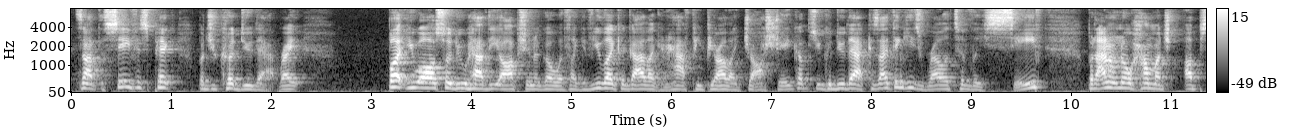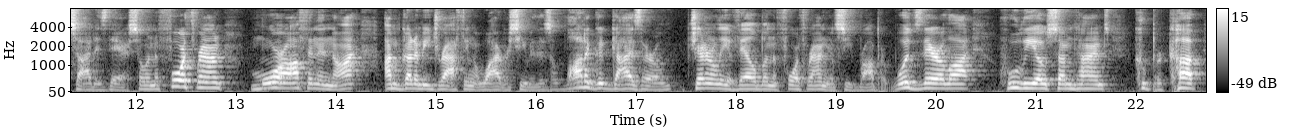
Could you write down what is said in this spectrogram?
It's not the safest pick, but you could do that, right? But you also do have the option to go with like if you like a guy like in half PPR like Josh Jacobs, you could do that because I think he's relatively safe. But I don't know how much upside is there. So in the fourth round, more often than not, I'm going to be drafting a wide receiver. There's a lot of good guys that are generally available in the fourth round. You'll see Robert Woods there a lot, Julio sometimes, Cooper Kupp,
